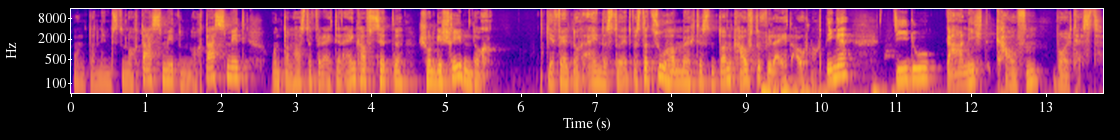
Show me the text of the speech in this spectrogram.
Und dann nimmst du noch das mit und noch das mit und dann hast du vielleicht den Einkaufszettel schon geschrieben, doch dir fällt noch ein, dass du etwas dazu haben möchtest und dann kaufst du vielleicht auch noch Dinge, die du gar nicht kaufen wolltest.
